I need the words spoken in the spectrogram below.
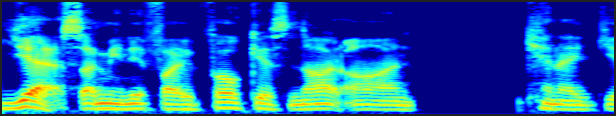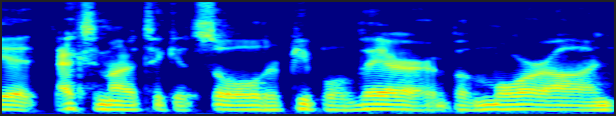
Yes. I mean, if I focus not on can I get X amount of tickets sold or people there, but more on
